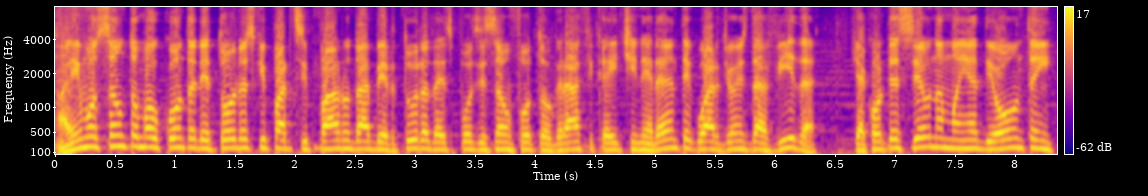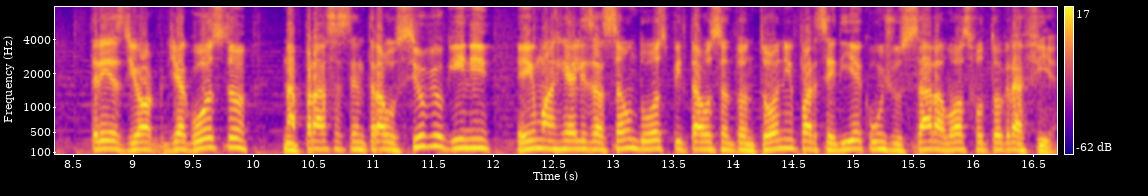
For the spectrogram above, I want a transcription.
A emoção tomou conta de todos que participaram da abertura da exposição fotográfica itinerante Guardiões da Vida, que aconteceu na manhã de ontem, 3 de, agosto, na Praça Central Silvio Guini, em uma realização do Hospital Santo Antônio em parceria com Jussara Loz Fotografia.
